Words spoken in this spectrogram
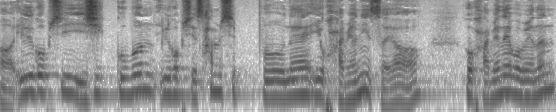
어, 7시 29분, 7시 30분에 이 화면이 있어요. 그 화면에 보면은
